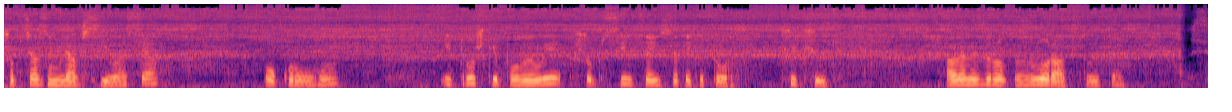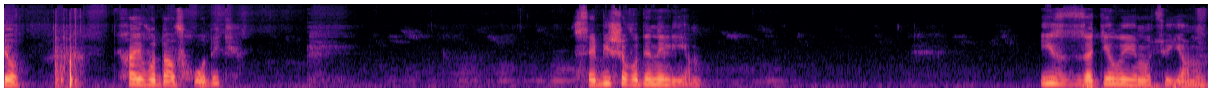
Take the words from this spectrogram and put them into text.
щоб ця земля всілася по кругу. І трошки полили, щоб сів цей все-таки торф. Чуть-чуть. Але не злорадствуйте. Все. Хай вода входить. Все більше води не ліємо. І заділуємо цю яму.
